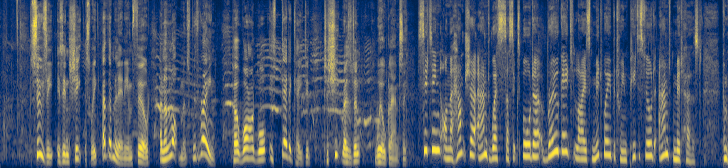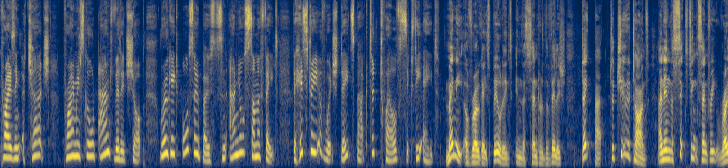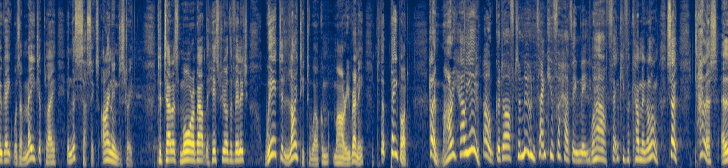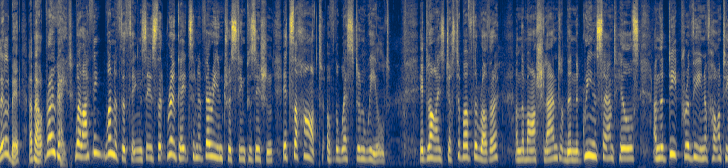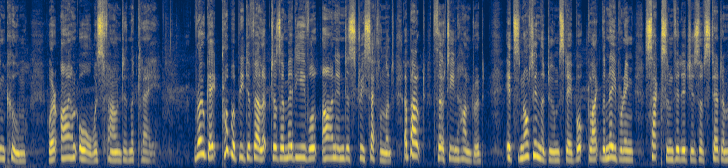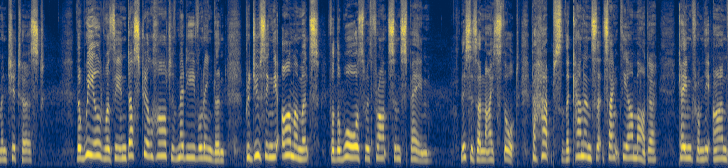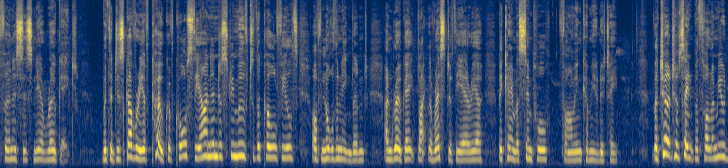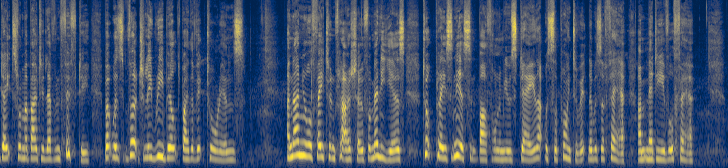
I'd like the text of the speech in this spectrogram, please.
Suzie is in Sheet this week at the Millennium Field, and allotments with rain. Her wild walk is dedicated to Sheet resident Will Glancy. Sitting on the Hampshire and West Sussex border, Rogate lies midway between Petersfield and Midhurst. Comprising a church, primary school, and village shop, Rogate also boasts an annual summer fete, the history of which dates back to 1268. Many of Rogate's buildings in the centre of the village date back to Tudor times, and in the 16th century, Rogate was a major player in the Sussex iron industry. To tell us more about the history of the village, we're delighted to welcome Mari Rennie to the P pod. Hello, Mari, how are you? Oh, good afternoon. Thank you for having me. Wow, thank you for coming along. So, tell us a little bit about Rogate. Well, I think one of the things is that Rogate's in a very interesting position. It's the heart of the Western Weald. It lies just above the Rother and the marshland, and then the green sand hills and the deep ravine of Harting Combe, where iron ore was found in the clay. Rogate probably developed as a medieval iron industry settlement about 1300. It's not in the Domesday Book like the neighbouring Saxon villages of Stedham and Chithurst. The Weald was the industrial heart of medieval England, producing the armaments for the wars with France and Spain. This is a nice thought. Perhaps the cannons that sank the Armada came from the iron furnaces near Rogate. With the discovery of coke, of course, the iron industry moved to the coalfields of northern England, and Rogate, like the rest of the area, became a simple farming community. The Church of St. Bartholomew dates from about 1150, but was virtually rebuilt by the Victorians. An annual fete and flower show for many years took place near St. Bartholomew's Day. That was the point of it. There was a fair, a medieval fair.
